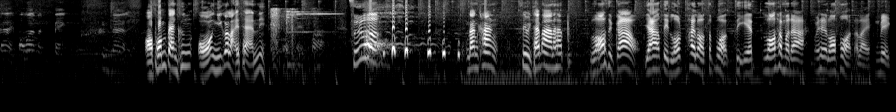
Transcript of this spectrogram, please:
ได้เพราะว่ามันแปลงครึ่งหน้าเลยอ๋อพร้อมนแปลงครึ่งอ๋ออย่างนี้ก็หลายแสนนี่ซื้อเถอะด้านข้าง Civic Type R นะครับ ล้อ 19 ยางติดรถ Pilot Sport CS ล้อธรรมดา ไม่ใช่ล้อฟอร์ดอะไร เบรก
